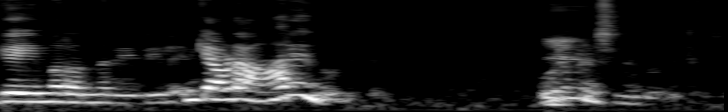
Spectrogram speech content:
ഗെയിമർ എന്ന രീതിയിൽ എനിക്ക് അവിടെ ആരെയും തോന്നിട്ടില്ല ഒരു മനുഷ്യനെ തോന്നിട്ടില്ല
